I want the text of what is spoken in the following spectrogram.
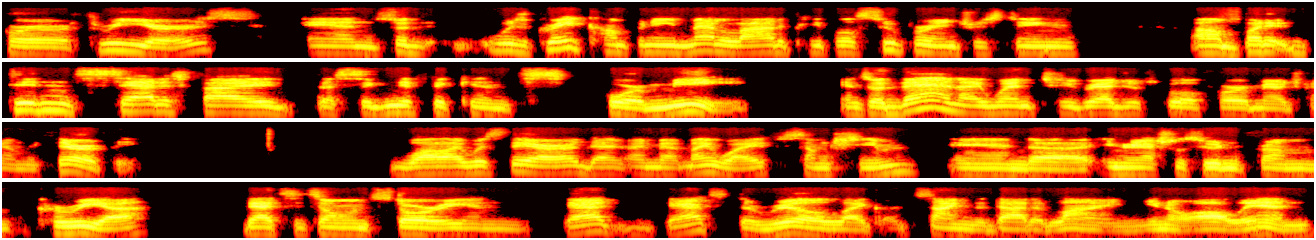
for three years and so it was great company met a lot of people super interesting. Um, but it didn't satisfy the significance for me. And so then i went to graduate school for marriage family therapy. While i was there then i met my wife Sungshim and uh, international student from korea. That's its own story and that that's the real like sign the dotted line you know all in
